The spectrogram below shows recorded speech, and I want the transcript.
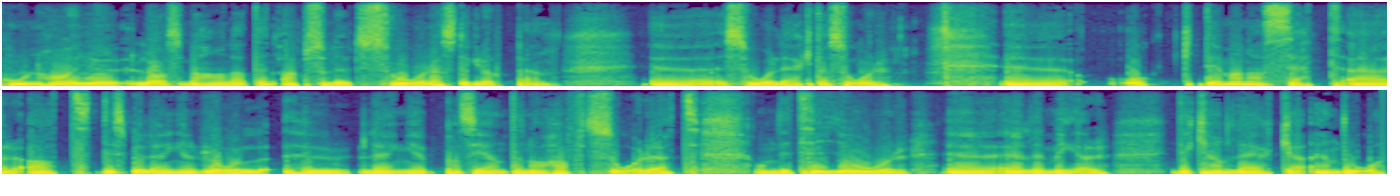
hon har ju laserbehandlat den absolut svåraste gruppen eh, svårläkta sår. Eh, och det man har sett är att det spelar ingen roll hur länge patienten har haft såret. Om det är tio år eh, eller mer. Det kan läka ändå.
